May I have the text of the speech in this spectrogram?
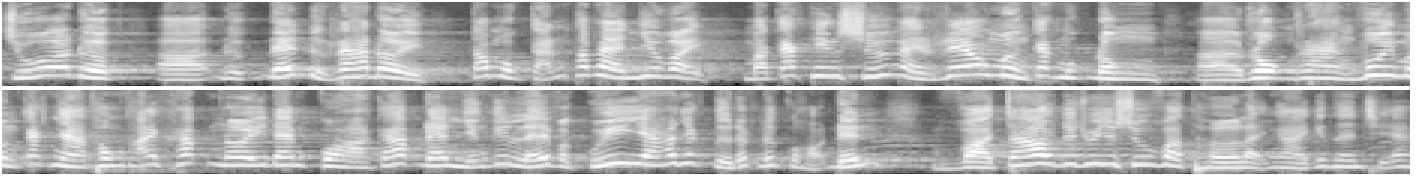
Chúa được uh, được đến được ra đời trong một cảnh thấp hèn như vậy mà các thiên sứ ngài reo mừng các mục đồng uh, rộn ràng vui mừng các nhà thông thái khắp nơi đem quà cáp đem những cái lễ vật quý giá nhất từ đất nước của họ đến và trao cho Chúa Giêsu và thờ lại ngài kính thưa anh chị em.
